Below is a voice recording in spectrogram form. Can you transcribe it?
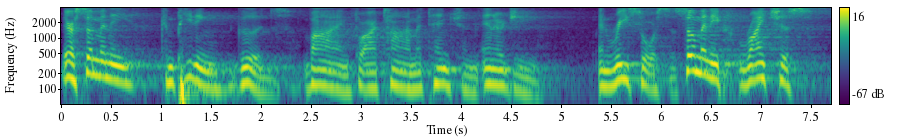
There are so many competing goods vying for our time, attention, energy, and resources. So many righteous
